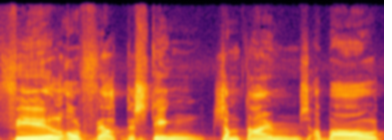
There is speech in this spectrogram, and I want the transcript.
feel or felt the sting sometimes about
